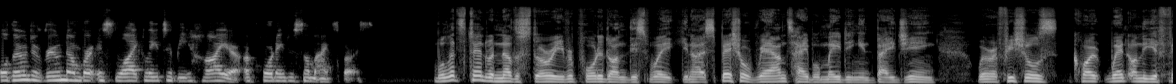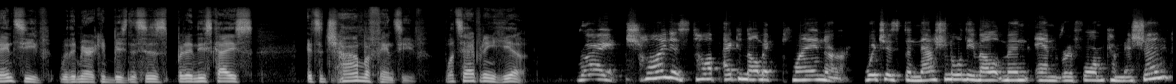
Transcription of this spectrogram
although the real number is likely to be higher, according to some experts. Well, let's turn to another story reported on this week. You know, a special roundtable meeting in Beijing where officials, quote, went on the offensive with American businesses, but in this case, it's a charm offensive. What's happening here? Right. China's top economic planner, which is the National Development and Reform Commission,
